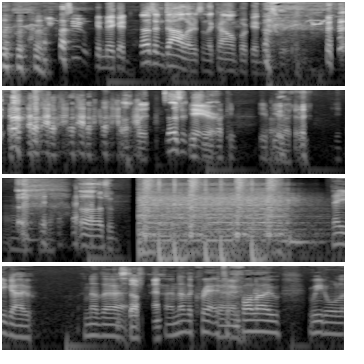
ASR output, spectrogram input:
You too can make a dozen dollars in the comic book industry. I'm a dozen If you're air. lucky. If you're lucky. Awesome. there you go. Another Good stuff, man. another creator to Um, follow. Read all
